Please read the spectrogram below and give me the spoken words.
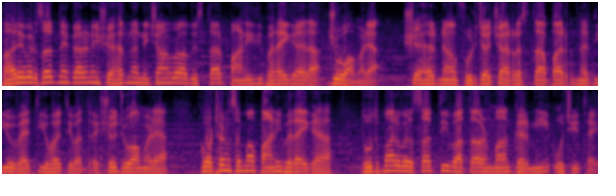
ભારે વરસાદને કારણે શહેરના નીચાણવાળા વિસ્તાર પાણીથી ભરાઈ ગયેલા જોવા મળ્યા. શહેરના ફુરજા ચાર રસ્તા પર નદીઓ વહેતી હોય તેવા દ્રશ્યો જોવા મળ્યા. ગોઠણસમાં પાણી ભરાઈ ગયા. ધોધમાર વરસાદથી વાતાવરણમાં ગરમી ઓછી થઈ.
